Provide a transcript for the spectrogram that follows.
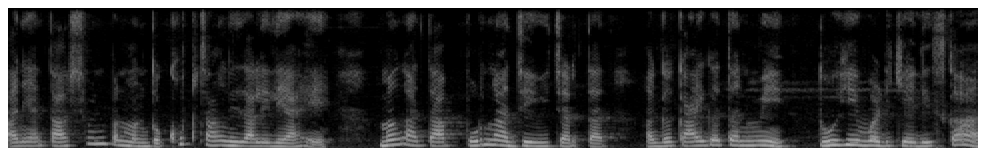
आणि आता अश्विन पण म्हणतो खूप चांगली झालेली आहे. मग आता पूर्ण आजी विचारतात अगं काय गं तन्वी तू ही वडी केलीस का?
